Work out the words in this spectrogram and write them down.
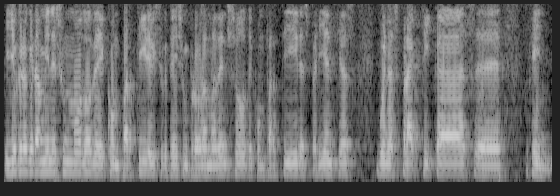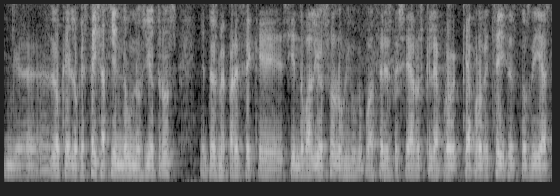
Y yo creo que también es un modo de compartir, he visto que tenéis un programa denso, de compartir experiencias, buenas prácticas, eh, en fin, eh, lo, que, lo que estáis haciendo unos y otros entonces me parece que siendo valioso lo único que puedo hacer es desearos que, le que aprovechéis estos días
